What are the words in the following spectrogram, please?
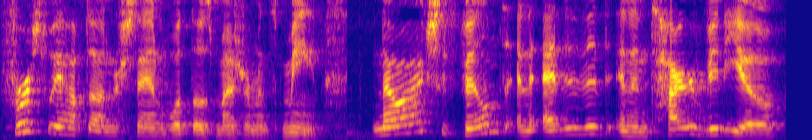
first we have to understand what those measurements mean. Now I actually filmed and edited an entire video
